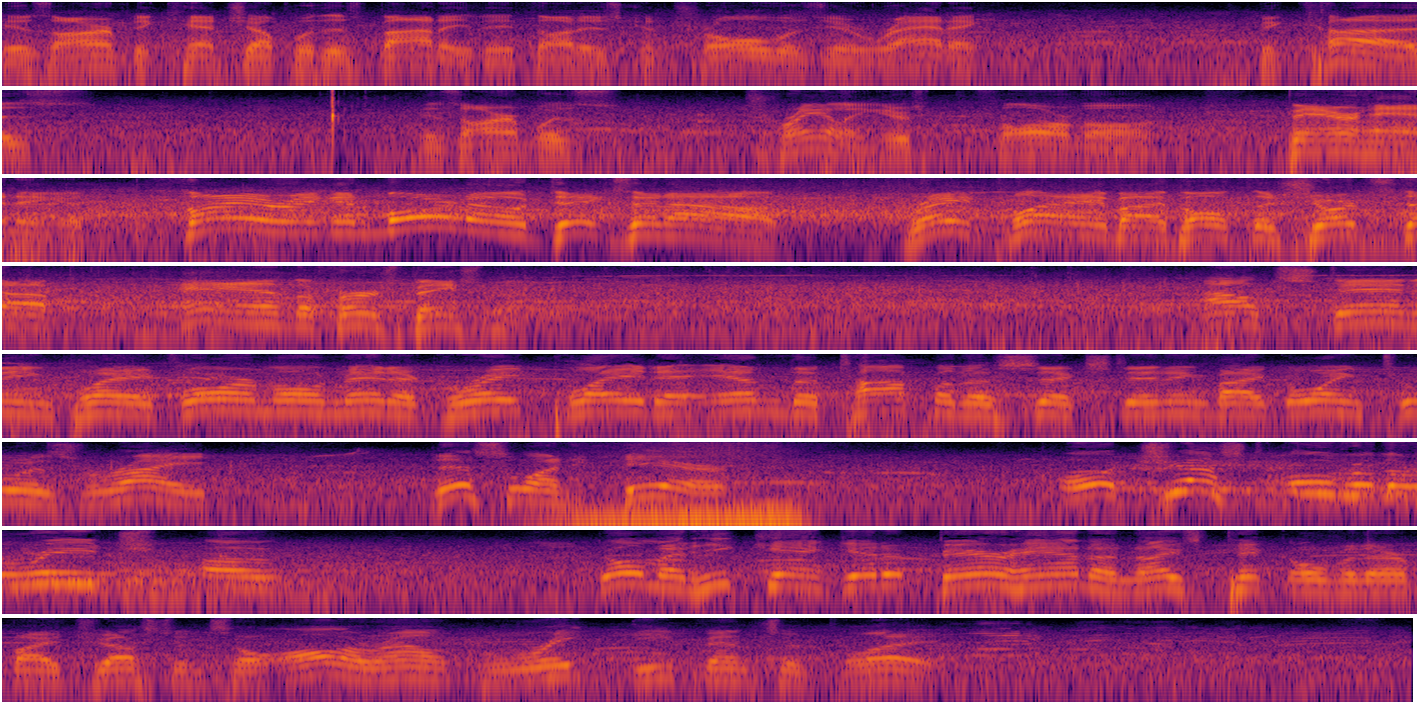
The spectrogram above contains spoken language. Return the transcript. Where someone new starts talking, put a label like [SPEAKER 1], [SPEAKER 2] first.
[SPEAKER 1] his arm to catch up with his body. They thought his control was erratic because his arm was trailing. Here's Florimon barehanding it, firing, and Morneau digs it out. Great play by both the shortstop and the first baseman.
[SPEAKER 2] Outstanding play. Florimon made a great play to end the top of the sixth inning by going to his right. This one here, oh, just over the reach of Doman. He can't get it. Bare hand, a nice pick over there by Justin. So all around, great defensive play.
